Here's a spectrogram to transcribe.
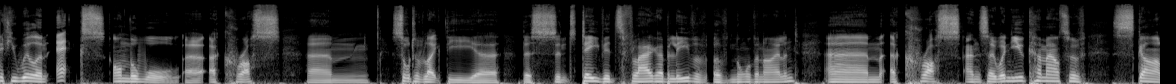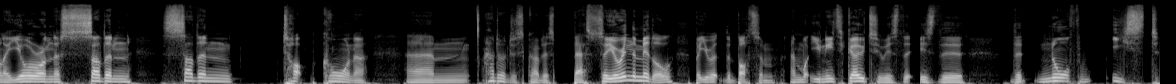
if you will an X on the wall, uh, a cross, um, sort of like the uh, the St David's flag, I believe, of, of Northern Ireland, um, a cross. And so when you come out of Scala, you're on the southern southern top corner. Um, how do I describe this best? So you're in the middle, but you're at the bottom, and what you need to go to is the is the the northeast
